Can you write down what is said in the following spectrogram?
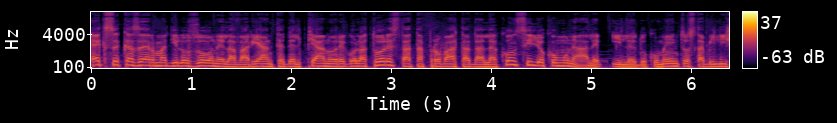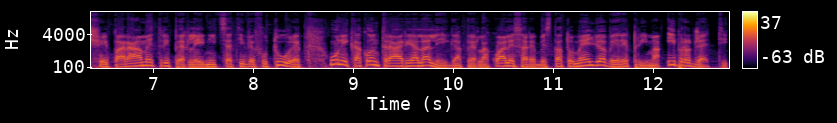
Ex caserma di Losone, la variante del piano regolatore è stata approvata dal Consiglio Comunale. Il documento stabilisce i parametri per le iniziative future, unica contraria alla Lega, per la quale sarebbe stato meglio avere prima i progetti.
